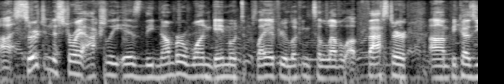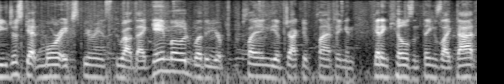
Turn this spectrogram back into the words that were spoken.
uh, Search and Destroy actually is the number one game mode to play if you're looking to level up faster, um, because you just get more experience throughout that game mode, whether you're playing the objective planting and getting kills and things like that.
